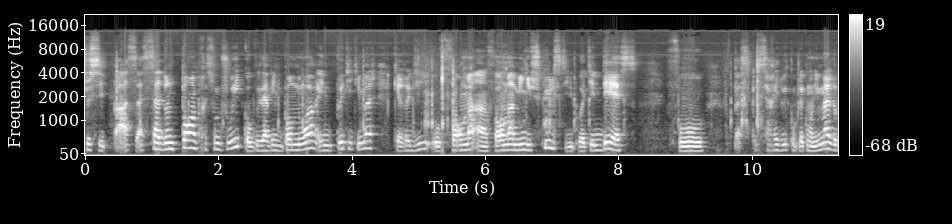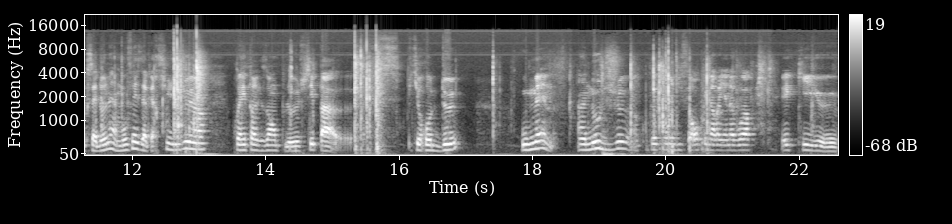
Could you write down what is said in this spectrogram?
je sais pas, ça, ça donne pas l'impression de jouer quand vous avez une bande noire et une petite image qui est réduite au format, un format minuscule, style boîtier de DS. Parce que ça réduit complètement l'image, donc ça donne un mauvais aperçu du jeu. Hein. Prenez par exemple, je sais pas, euh, Spyro 2, ou même un autre jeu hein, complètement différent qui n'a rien à voir et qui euh,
